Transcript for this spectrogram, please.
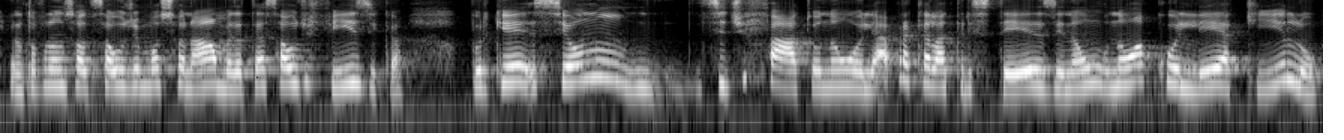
Eu não estou falando só de saúde emocional, mas até saúde física, porque se eu não, se de fato eu não olhar para aquela tristeza e não, não acolher aquilo,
